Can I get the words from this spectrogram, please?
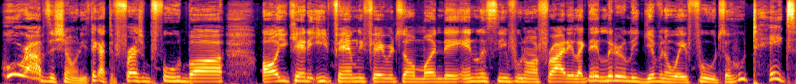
Who robs the Shoney's? They got the fresh food bar, all you care to eat family favorites on Monday, endless seafood on Friday. Like they literally giving away food. So who takes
